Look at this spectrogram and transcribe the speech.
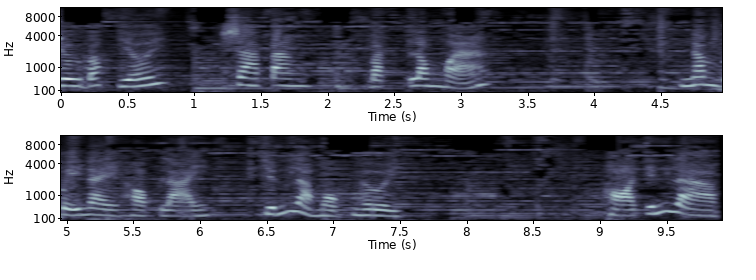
trư bắt giới, sa tăng, bạch long mã. Năm vị này hợp lại chính là một người. Họ chính là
